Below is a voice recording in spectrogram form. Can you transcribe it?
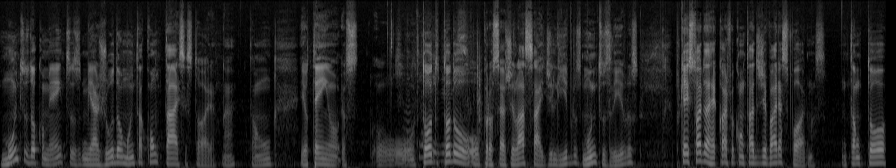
Muitos documentos me ajudam muito a contar essa história, né? Então, eu tenho... eu o, todo todo isso. o processo de lá sai de livros, muitos livros, porque a história da Record foi contada de várias formas. Então, tô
